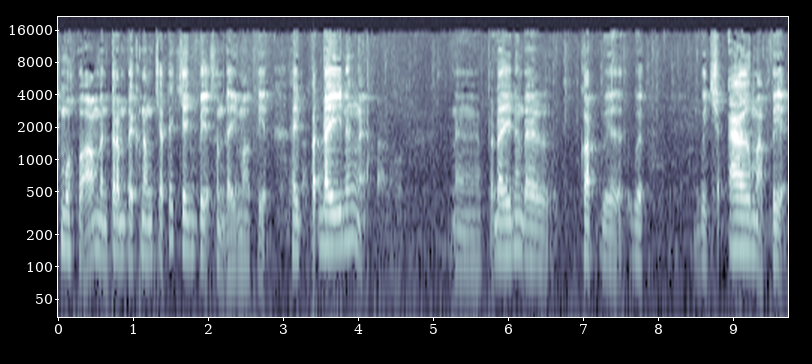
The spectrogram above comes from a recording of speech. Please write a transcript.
ឈ្មោះព្រះអង្គមិនត្រឹមតែក្នុងចិត្តទេចេញពាក្យសម្ដីមកទៀតហើយប្តីហ្នឹង ណាប្តីហ្នឹងដែលគាត់វាវាវាឆ្អើមអាពាក្យ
